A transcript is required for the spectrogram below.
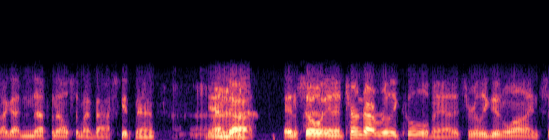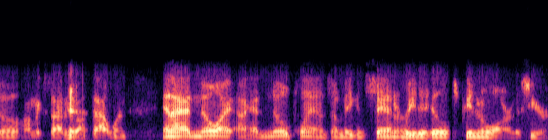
I got nothing else in my basket, man. And uh and so and it turned out really cool, man. It's really good wine, so I'm excited Yeah. about that one. And I had no I, I had no plans on making Santa Rita Hills Pinot Noir this year.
